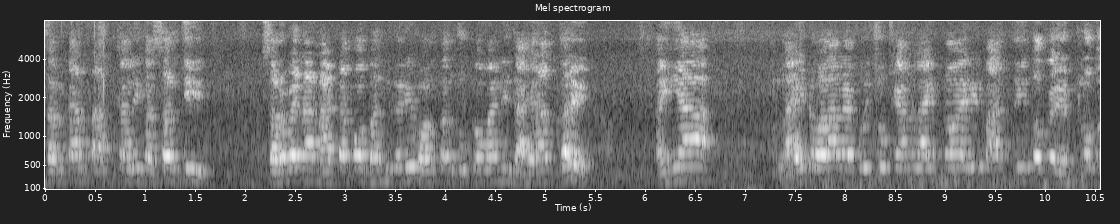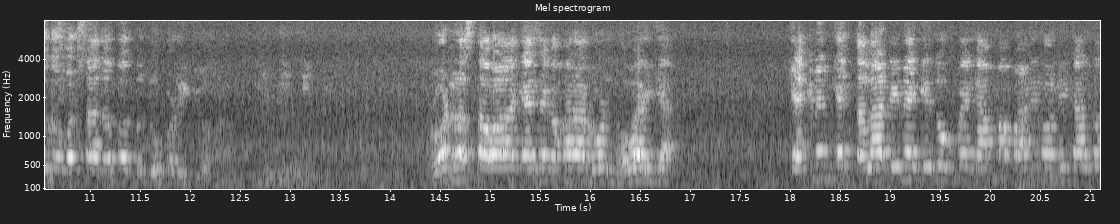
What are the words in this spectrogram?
સરકાર તાત્કાલિક અસરથી સર્વેના નાટકો બંધ કરી વળતર ચૂકવવાની જાહેરાત કરે. અહીંયા લાઈટ વાળાને પૂછ્યું કેમ લાઈટ ન આવી પાછથી તો કે એટલો બધો વરસાદ હતો બધું પડી ગયો રોડ રસ્તા વાળા કહે છે કે અમારા રોડ ધોવાઈ ગયા. ક્યાંક ને ક્યાંક તલાટીને કીધું કે ગામમાં ગામમાં પાણીનો નિકાલ, તો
